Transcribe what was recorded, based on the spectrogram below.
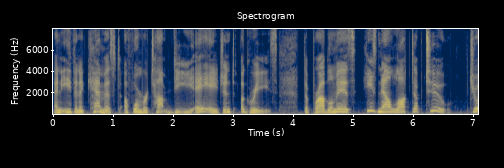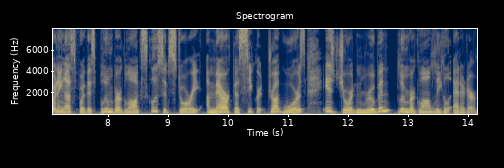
and even a chemist, a former top DEA agent, agrees. The problem is, he's now locked up too. Joining us for this Bloomberg Law exclusive story, America's Secret Drug Wars, is Jordan Rubin, Bloomberg Law legal editor.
